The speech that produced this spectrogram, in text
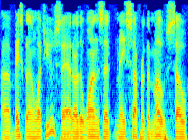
uh, basically on what you said, are the ones that may suffer the most. So,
